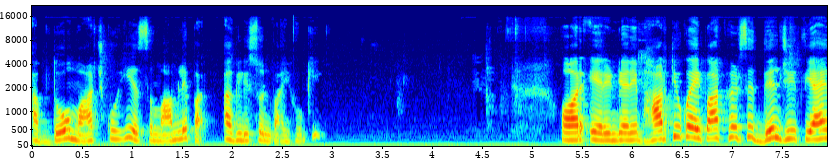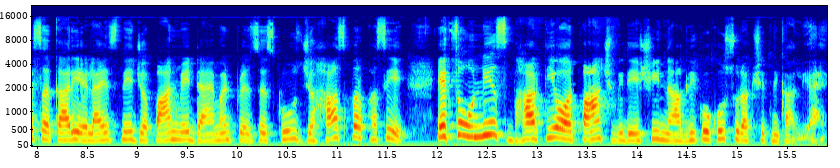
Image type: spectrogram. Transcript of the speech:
अब 2 मार्च को ही इस मामले पर अगली सुनवाई होगी। और एयर इंडिया ने भारतीयों को एक बार फिर से दिल जीत लिया है। सरकारी एयरलाइंस ने जापान में डायमंड प्रिंसेस क्रूज जहाज़ पर फंसे 119 भारतीय और पाँच विदेशी नागरिकों को सुरक्षित निकाल लिया है।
